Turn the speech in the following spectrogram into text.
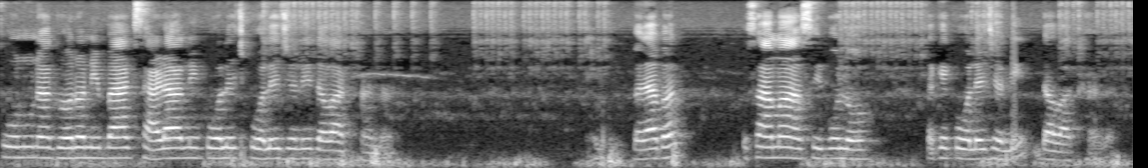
સોનુના ઘર અને બાગ, શાળા અને કોલેજ કોલેજ અને દવાખાના. બરાબર? તો શામાં હશે, બોલો. તો કે કોલેજ અને દવાખાના.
